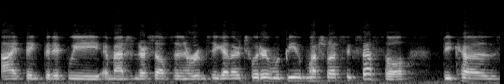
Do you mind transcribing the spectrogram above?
I think that if we imagined ourselves in a room together, Twitter would be much less successful because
